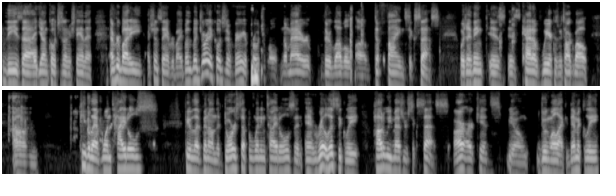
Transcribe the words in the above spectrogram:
these uh, young coaches understand that everybody, I shouldn't say everybody, but the majority of coaches are very approachable no matter their level of defined success, which I think is is kind of weird because we talk about um, people that have won titles, people that have been on the doorstep of winning titles, and and realistically, how do we measure success? Are our kids, you know, doing well academically?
